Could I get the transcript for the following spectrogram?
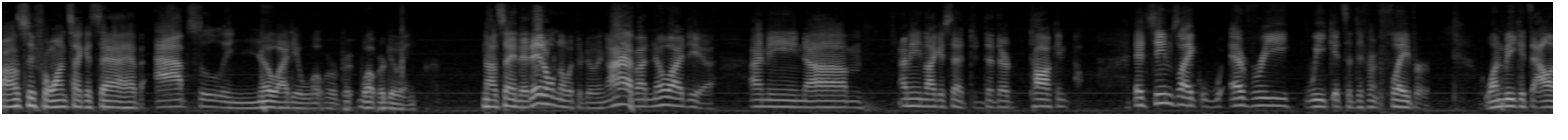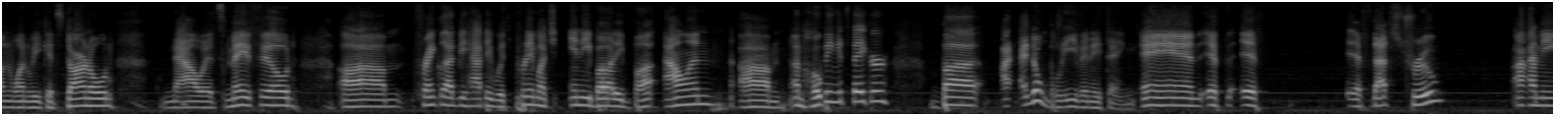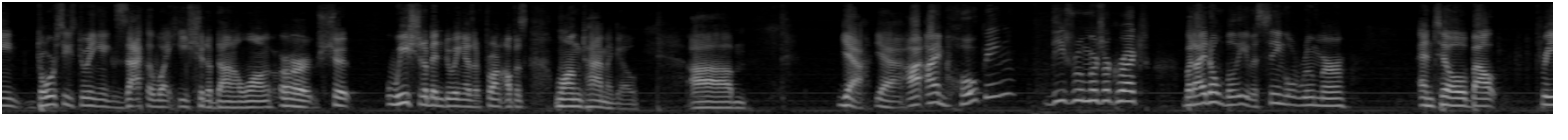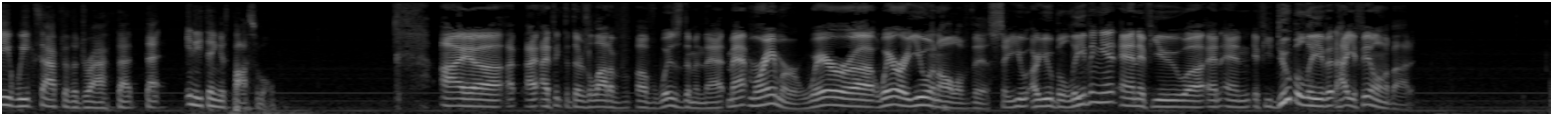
Honestly, for once, I could say I have absolutely no idea what we're what we're doing. Not saying that they don't know what they're doing. I have uh, no idea. I mean, um, I mean, like I said, that they're talking. It seems like every week it's a different flavor. One week it's Allen, one week it's Darnold. Now it's Mayfield. Um, frankly, I'd be happy with pretty much anybody but Allen. Um, I'm hoping it's Baker, but I, I don't believe anything. And if if if that's true, I mean Dorsey's doing exactly what he should have done along, or should we should have been doing as a front office long time ago. Um, yeah, yeah. I, I'm hoping these rumors are correct, but I don't believe a single rumor until about three weeks after the draft that that anything is possible. I, uh, I I think that there's a lot of, of wisdom in that. Matt Mramer, where uh, where are you in all of this? Are you are you believing it? And if you uh, and and if you do believe it, how you feeling about it?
